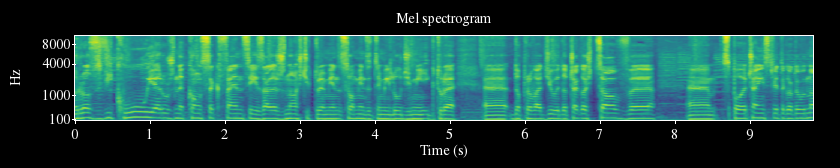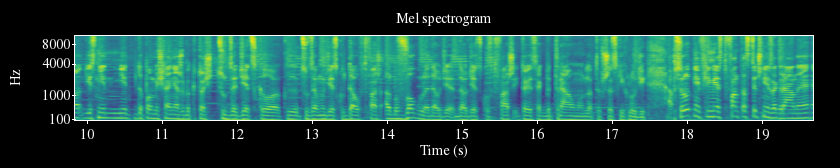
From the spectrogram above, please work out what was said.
rozwikłuje różne konsekwencje i zależności, które są między tymi ludźmi i które e, doprowadziły do czegoś, co w e, społeczeństwie tego no, jest nie, nie, do pomyślenia, żeby ktoś cudze dziecko, cudzemu dziecku dał w twarz, albo w ogóle dał, dał dziecku w twarz i to jest jakby traumą dla tych wszystkich ludzi. Absolutnie film jest fantastycznie zagrany.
